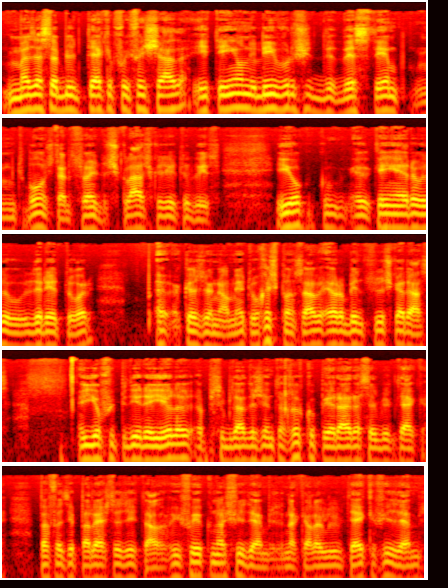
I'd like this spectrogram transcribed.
Mas essa biblioteca foi fechada e tinham livros de, desse tempo, muito bons, traduções dos clássicos e tudo isso. E eu, quem era o, o diretor, ocasionalmente, o responsável, era o Bento Jesus Caraça. E eu fui pedir a ele a possibilidade de a gente recuperar essa biblioteca para fazer palestras e tal. E foi o que nós fizemos. Naquela biblioteca fizemos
